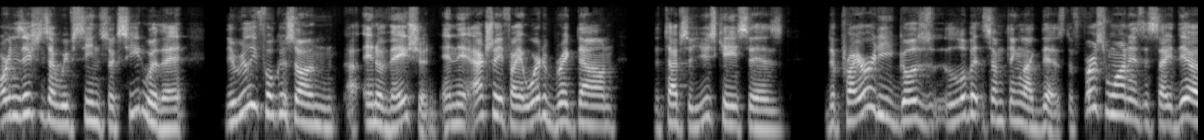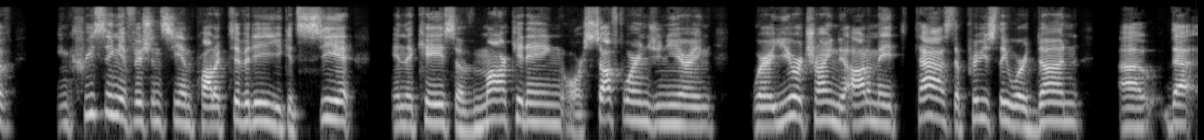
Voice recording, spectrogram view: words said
organizations that we've seen succeed with it, they really focus on uh, innovation. And they actually, if I were to break down the types of use cases, the priority goes a little bit something like this. The first one is this idea of increasing efficiency and productivity. You could see it in the case of marketing or software engineering, where you are trying to automate tasks that previously were done uh, that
